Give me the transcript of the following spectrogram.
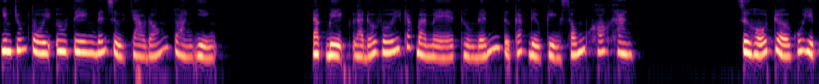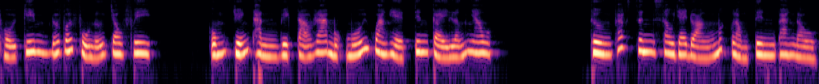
nhưng chúng tôi ưu tiên đến sự chào đón toàn diện đặc biệt là đối với các bà mẹ thường đến từ các điều kiện sống khó khăn sự hỗ trợ của hiệp hội kim đối với phụ nữ châu phi cũng chuyển thành việc tạo ra một mối quan hệ tin cậy lẫn nhau. Thường phát sinh sau giai đoạn mất lòng tin ban đầu.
